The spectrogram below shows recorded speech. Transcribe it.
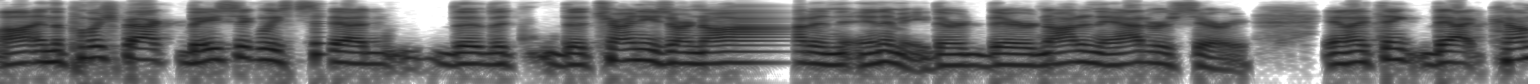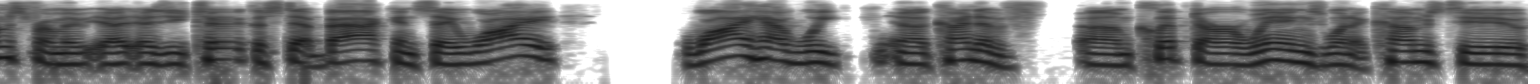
Uh, and the pushback basically said the, the the Chinese are not an enemy; they're they're not an adversary, and I think that comes from as you take a step back and say why why have we uh, kind of um, clipped our wings when it comes to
